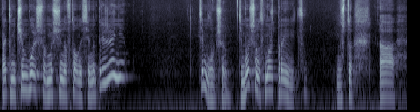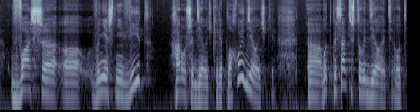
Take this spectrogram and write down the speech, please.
Поэтому чем больше мужчина в тонусе напряжения, тем лучше. Тем больше он сможет проявиться. Потому что э, ваш э, внешний вид хорошей девочки или плохой девочки, э, вот представьте, что вы делаете. Вот,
